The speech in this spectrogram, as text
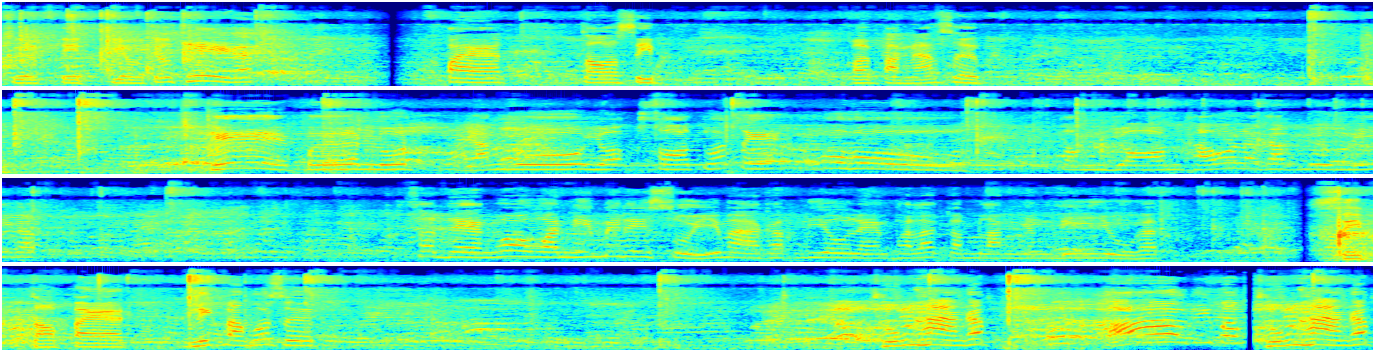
เกือบติดเกี่ยวเจ้าเท่ครับ 8 ต่อ 10 ก่อนปากน้ำเสิร์ฟเท่เปิดหลุดยังอยู่ยกสอดตัวเตะ โอ้โห ต้องยอมเขาแล้วครับลูกนี้ครับ แสดงว่าวันนี้ไม่ได้สุยมาครับเดียวแรงพละกำลังยังดีอยู่ครับ 10 ต่อ 8 นิกบางโพเสิร์ฟถุงห่างครับเอานิกบางถุงห่างครับ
